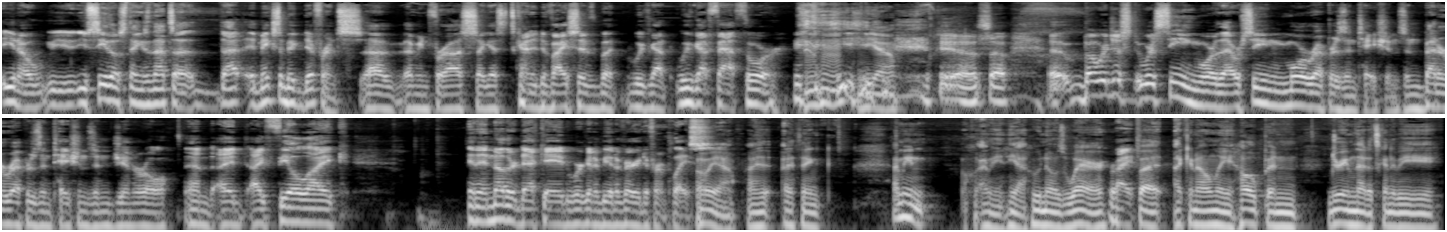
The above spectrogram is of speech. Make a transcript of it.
you know, you, you see those things, and that's a that it makes a big difference. Uh, I mean, for us, I guess it's kind of divisive, but we've got we've got Fat Thor. Yeah. yeah. So, uh, but we're just we're seeing more of that. We're seeing more representations and better representations in general, and I I feel like in another decade we're going to be in a very different place. Oh yeah, I I think, I mean, I mean, yeah, who knows where, Right. But I can only hope and dream that it's going to be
